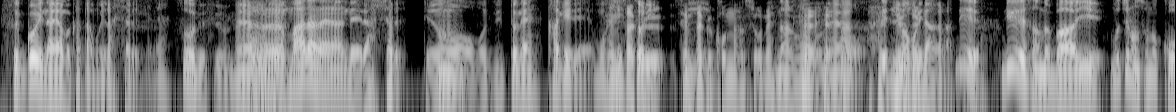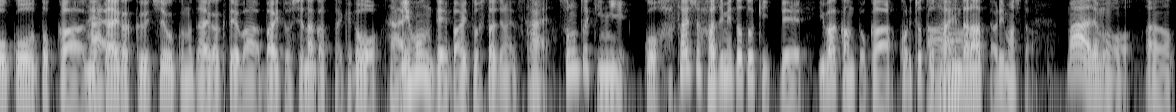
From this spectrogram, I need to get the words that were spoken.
すっごい悩む方もいらっしゃるんでね。そうですよね。そうん、まだ悩んでいらっしゃるっていうのを、もうじっとね陰でもうひ選っそり択選択うん。困難症ね、なるほどね。そう。見守りながら。でリュウエイさんの場合もちろんその高校とか、ねはい。大学中国の大学ではバイトしてなかったけど、はい。日本でバイトしたじゃないですか、はい。その時にこう最初始めた時って違和感とかこれちょっと大変だなってありました？まあでもあの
